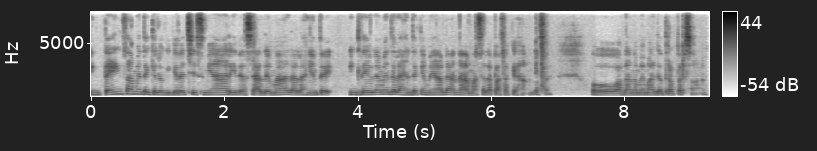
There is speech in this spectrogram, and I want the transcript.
intensamente que lo que quiero es chismear y desearle mal a la gente, increíblemente la gente que me habla nada más se la pasa quejándose o hablándome mal de otra persona.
